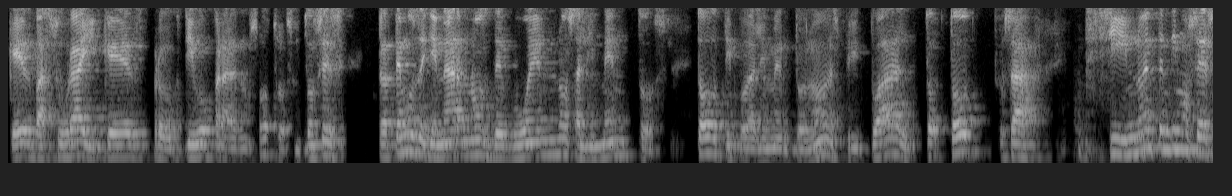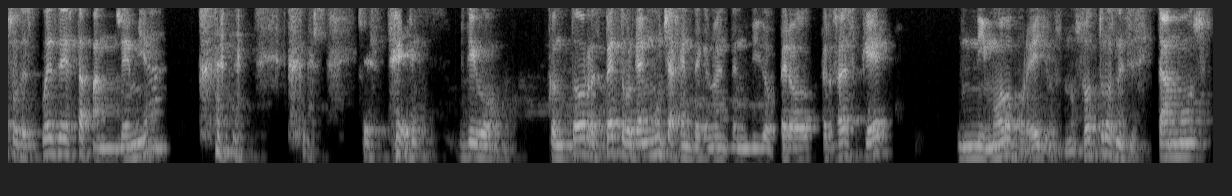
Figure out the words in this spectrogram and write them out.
qué es basura y qué es productivo para nosotros. Entonces, tratemos de llenarnos de buenos alimentos todo tipo de alimento, ¿no? Espiritual, todo, o sea, si no entendimos eso después de esta pandemia, este, digo, con todo respeto, porque hay mucha gente que no ha entendido, pero, pero ¿sabes qué? Ni modo por ellos. Nosotros necesitamos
